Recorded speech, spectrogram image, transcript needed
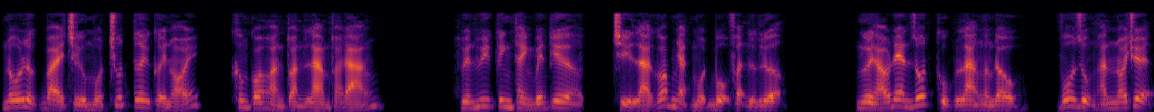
nỗ lực bài trừ một chút tươi cười nói, không có hoàn toàn làm thỏa đáng. Huyền huy kinh thành bên kia, chỉ là góp nhặt một bộ phận lực lượng. Người áo đen rốt cục là ngầm đầu, vô dụng hắn nói chuyện,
